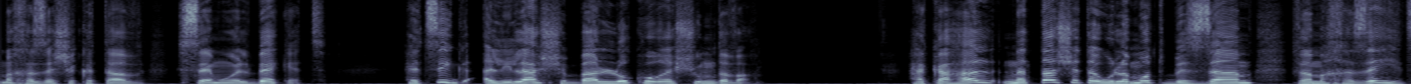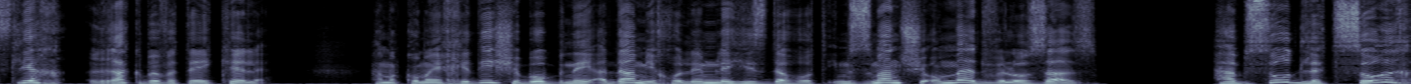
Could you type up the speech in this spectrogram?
מחזה שכתב סמואל בקט, הציג עלילה שבה לא קורה שום דבר. הקהל נטש את האולמות בזעם, והמחזה הצליח רק בבתי כלא. המקום היחידי שבו בני אדם יכולים להזדהות עם זמן שעומד ולא זז. האבסורד לצורך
